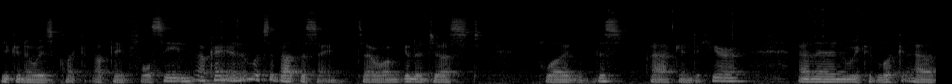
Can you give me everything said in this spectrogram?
you can always click update full scene. Okay, and it looks about the same. So I'm gonna just plug this back into here. And then we could look at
